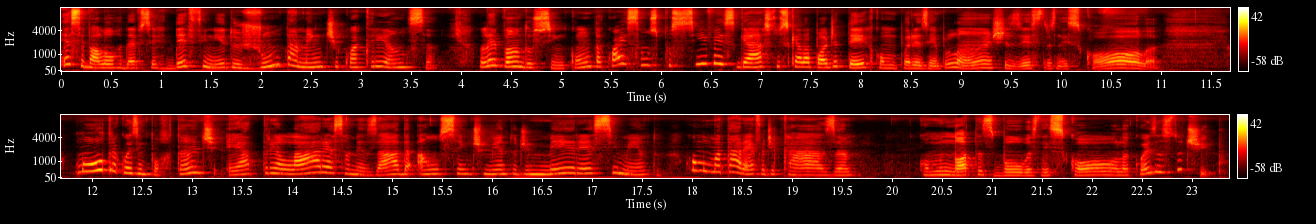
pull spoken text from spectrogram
Esse valor deve ser definido juntamente com a criança, levando-se em conta quais são os possíveis gastos que ela pode ter, como, por exemplo, lanches extras na escola. Uma outra coisa importante é atrelar essa mesada a um sentimento de merecimento, como uma tarefa de casa, como notas boas na escola, coisas do tipo.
